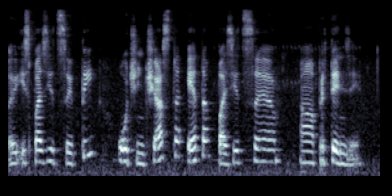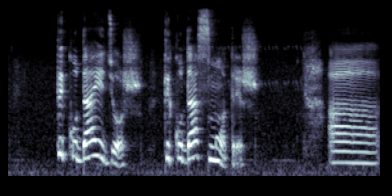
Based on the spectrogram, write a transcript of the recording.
э, из позиции «ты», очень часто это позиция претензии. Ты куда идешь? Ты куда смотришь. А,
